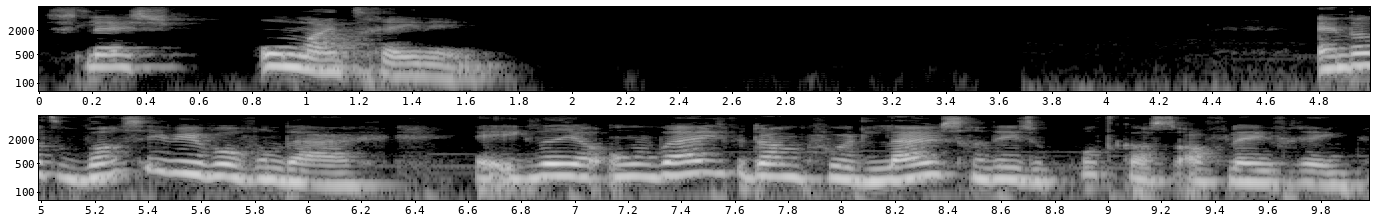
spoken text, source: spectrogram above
slash online training. En dat was hij weer voor vandaag. Ik wil je onwijs bedanken voor het luisteren naar deze podcastaflevering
